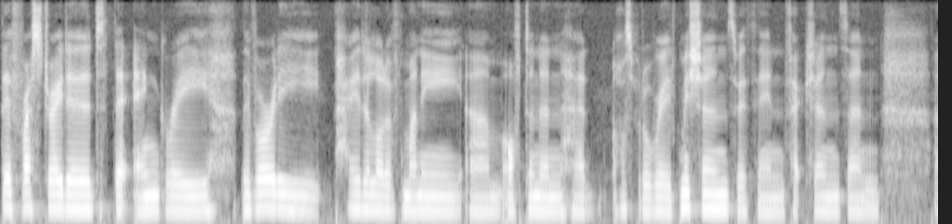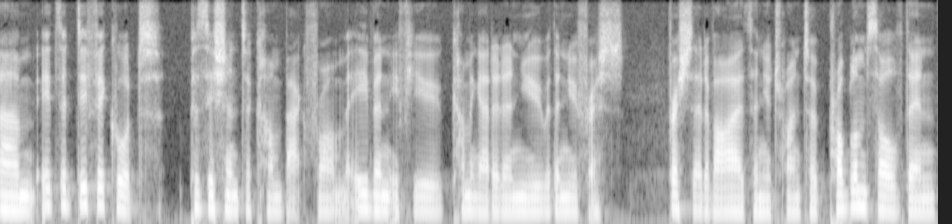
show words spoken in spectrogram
they're frustrated, they're angry, they've already paid a lot of money, um, often, and had hospital readmissions with infections, and um, it's a difficult position to come back from, even if you're coming at it anew with a new, fresh, fresh set of eyes, and you're trying to problem solve. Then,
